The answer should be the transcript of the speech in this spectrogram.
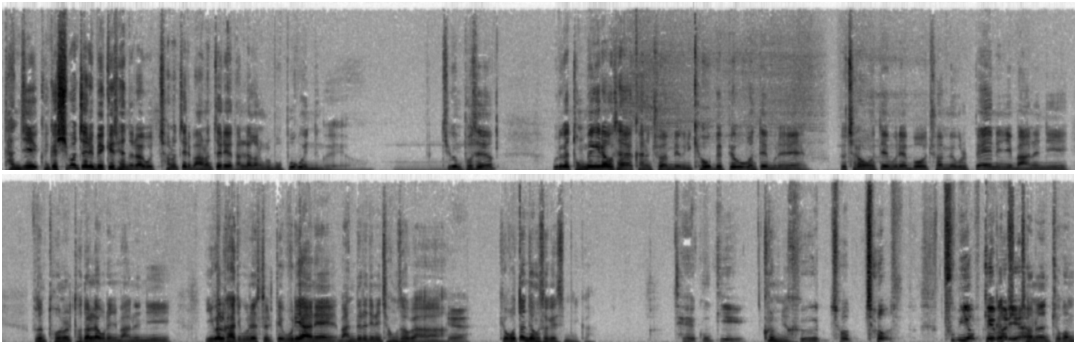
단지 그러니까 10원짜리 몇 개 세느라고 천원짜리 만원짜리가 날아가는 걸 못 보고 있는 거예요. 지금 보세요. 우리가 동맹이라고 생각하는 주한미군이 겨우 몇백억 원 때문에 몇천억 원 때문에 뭐 주한미군을 빼느니 마느니 무슨 돈을 더 달라고 그러니 마느니 이걸 가지고 그랬을 때 우리 안에 만들어지는 정서가 예. 그 어떤 정서겠습니까? 대국이 그럼요. 그저저 품위 없게 그러니까 말이야. 저는 조금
